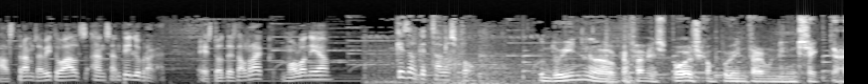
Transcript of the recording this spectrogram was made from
als trams habituals en sentit Llobregat. És tot des del RAC. Molt bon dia. Què és el que et fa més por? Conduint el que fa més por és que em pugui entrar un insecte.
